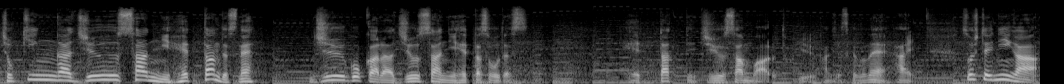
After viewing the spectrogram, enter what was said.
貯金が13に減ったんですね。15から13に減ったそうです。減ったって13もあるという感じですけどね。はい。そして2位が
